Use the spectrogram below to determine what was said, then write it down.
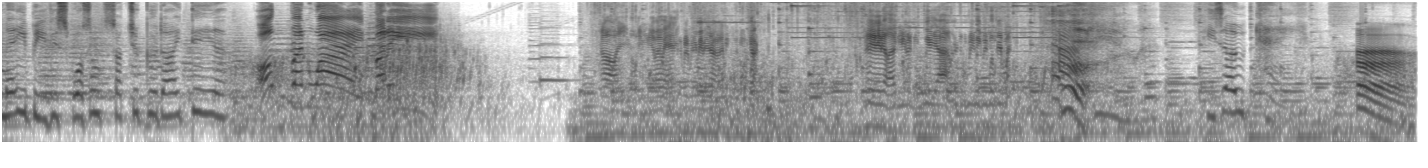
Maybe this wasn't such a good idea. Open wide, buddy! He's okay. Ah,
